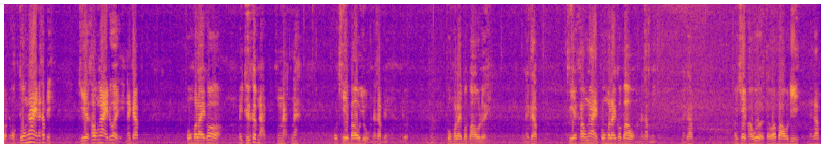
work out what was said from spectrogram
รถออกตัวง่ายนะครับนี่เกียร์เข้าง่ายด้วยนะครับ พวงมาลัยก็ไม่ถือกับหนักหนักนะ โอเคเบาอยู่นะครับเนี่ยรถพวงมาลัยเบาๆเลยนะครับ เกียร์เข้าง่ายพวงมาลัยก็เบานะครับนี่นะครับ ไม่ใช่ power แต่ว่าเบาดีนะครับ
